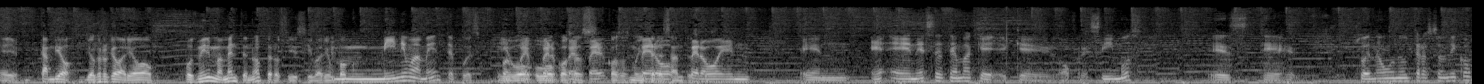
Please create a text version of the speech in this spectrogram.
Eh, cambió, yo creo que varió, pues mínimamente, ¿no? Pero sí, sí varió un poco. Mínimamente, pues. Y hubo- hubo cosas- cosas muy pero- interesantes, Pero en, en, en, en este tema que, que ofrecimos, este suena un ultrasónico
